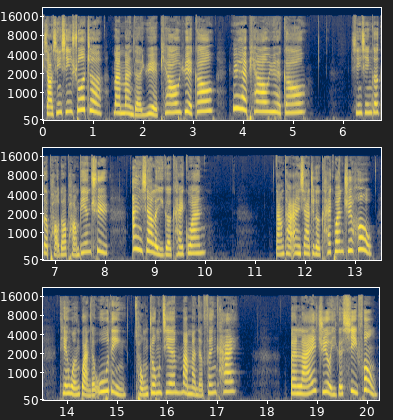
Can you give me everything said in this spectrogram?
小星星说着，慢慢的越飘越高，越飘越高。星星哥哥跑到旁边去，按下了一个开关。当他按下这个开关之后，天文馆的屋顶从中间慢慢的分开。本来只有一个细缝，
